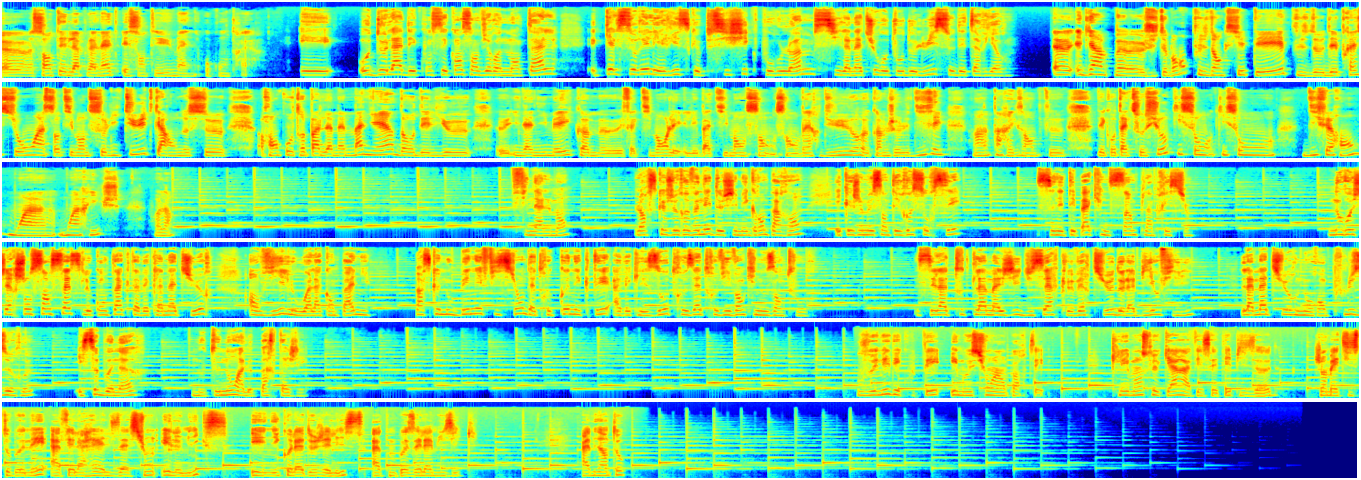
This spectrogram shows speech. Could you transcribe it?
euh, santé de la planète et santé humaine, au contraire. Et au-delà des conséquences environnementales, quels seraient les risques psychiques pour l'homme si la nature autour de lui se détériore? Euh, eh bien, euh, justement, plus d'anxiété, plus de dépression, un sentiment de solitude, car on ne se rencontre pas de la même manière dans des lieux euh, inanimés, comme euh, effectivement les, bâtiments sans, sans, verdure, comme je le disais. Hein, par exemple, des contacts sociaux qui sont qui sont différents, moins moins riches. Voilà. Finalement, lorsque je revenais de chez mes grands-parents et que je me sentais ressourcée, ce n'était pas qu'une simple impression. Nous recherchons sans cesse le contact avec la nature, en ville ou à la campagne, parce que nous bénéficions d'être connectés avec les autres êtres vivants qui nous entourent. C'est là toute la magie du cercle vertueux de la biophilie. La nature nous rend plus heureux, et ce bonheur, nous tenons à le partager. Vous venez d'écouter Émotion à emporter. Clémence Lecar a fait cet épisode, Jean-Baptiste Aubonnet a fait la réalisation et le mix, et Nicolas Degélis a composé la musique. À bientôt!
